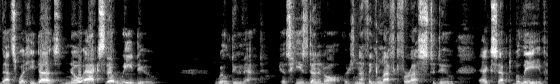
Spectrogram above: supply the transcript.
that's what he does. No acts that we do will do that because he's done it all. There's nothing left for us to do except believe.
